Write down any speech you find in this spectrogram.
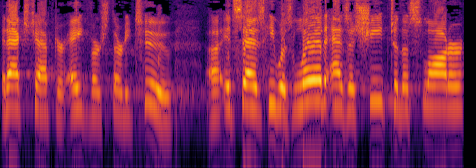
In Acts chapter 8 verse 32, uh, it says, He was led as a sheep to the slaughter,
